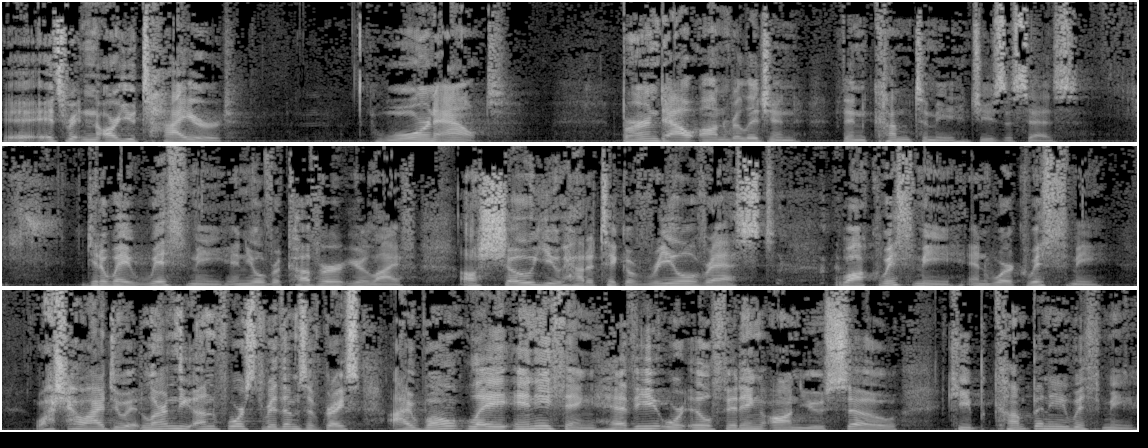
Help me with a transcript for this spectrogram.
It's written, Are you tired, worn out? Burned out on religion, then come to me, Jesus says. Get away with me and you'll recover your life. I'll show you how to take a real rest. Walk with me and work with me. Watch how I do it. Learn the unforced rhythms of grace. I won't lay anything heavy or ill fitting on you. So keep company with me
